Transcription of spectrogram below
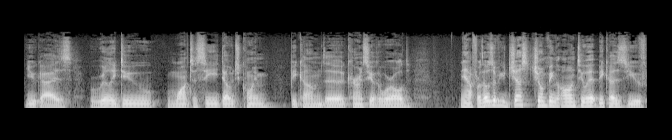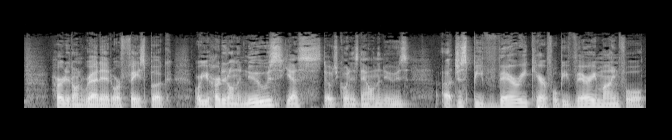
You guys really do want to see Dogecoin become the currency of the world. Now, for those of you just jumping onto it because you've heard it on Reddit or Facebook or you heard it on the news, yes, Dogecoin is now on the news. Uh, just be very careful, be very mindful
